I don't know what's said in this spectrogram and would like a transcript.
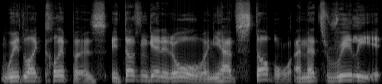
with like clippers, it doesn't get it all, and you have stubble, and that's really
